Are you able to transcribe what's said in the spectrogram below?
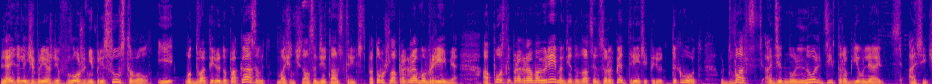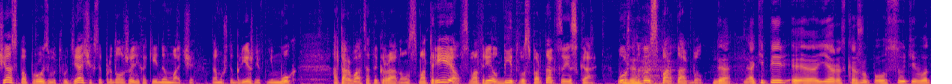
Леонид Ильич Брежнев в ложе не присутствовал. И вот два периода показывают. Матч начинался в 19.30. Потом шла программа «Время». А после программы «Время» где-то в 21.45 третий период. Так вот, в 21.00 диктор объявляет, а сейчас по просьбе трудящихся продолжение хоккейного матча. Потому что Брежнев не мог оторваться от экрана. Он смотрел, смотрел битву «Спартак-ЦСКА». Вот что Да. такое «Спартак» был. Да, а теперь э, я расскажу по сути вот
